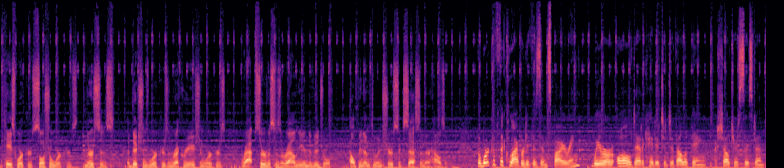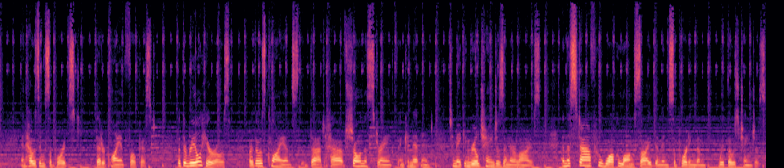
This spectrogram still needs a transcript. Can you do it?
Caseworkers, social workers, nurses, addictions workers, and recreation workers wrap services around the individual, helping them to ensure success in their housing. The work of the collaborative is inspiring. We are all dedicated to developing a shelter system and housing supports that are client-focused. But the real heroes are those clients that have shown the strength and commitment to making real changes in their lives, and the staff who walk alongside them in supporting them with those changes.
